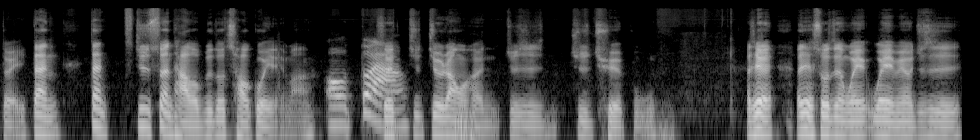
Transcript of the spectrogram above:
对，但但就是算塔罗不是都超贵的吗？哦，对啊，所以就就让我很就是就是却步。而且而且说真的，我也我也没有就是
